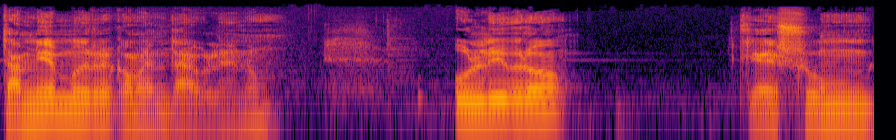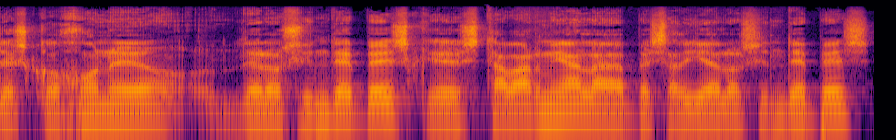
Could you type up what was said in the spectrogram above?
También muy recomendable. ¿no? Un libro que es un descojone de los indepes, que es Tabarnia, la pesadilla de los indepes,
